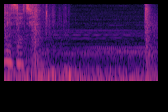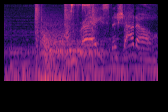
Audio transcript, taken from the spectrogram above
What is it? Embrace the shadow.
